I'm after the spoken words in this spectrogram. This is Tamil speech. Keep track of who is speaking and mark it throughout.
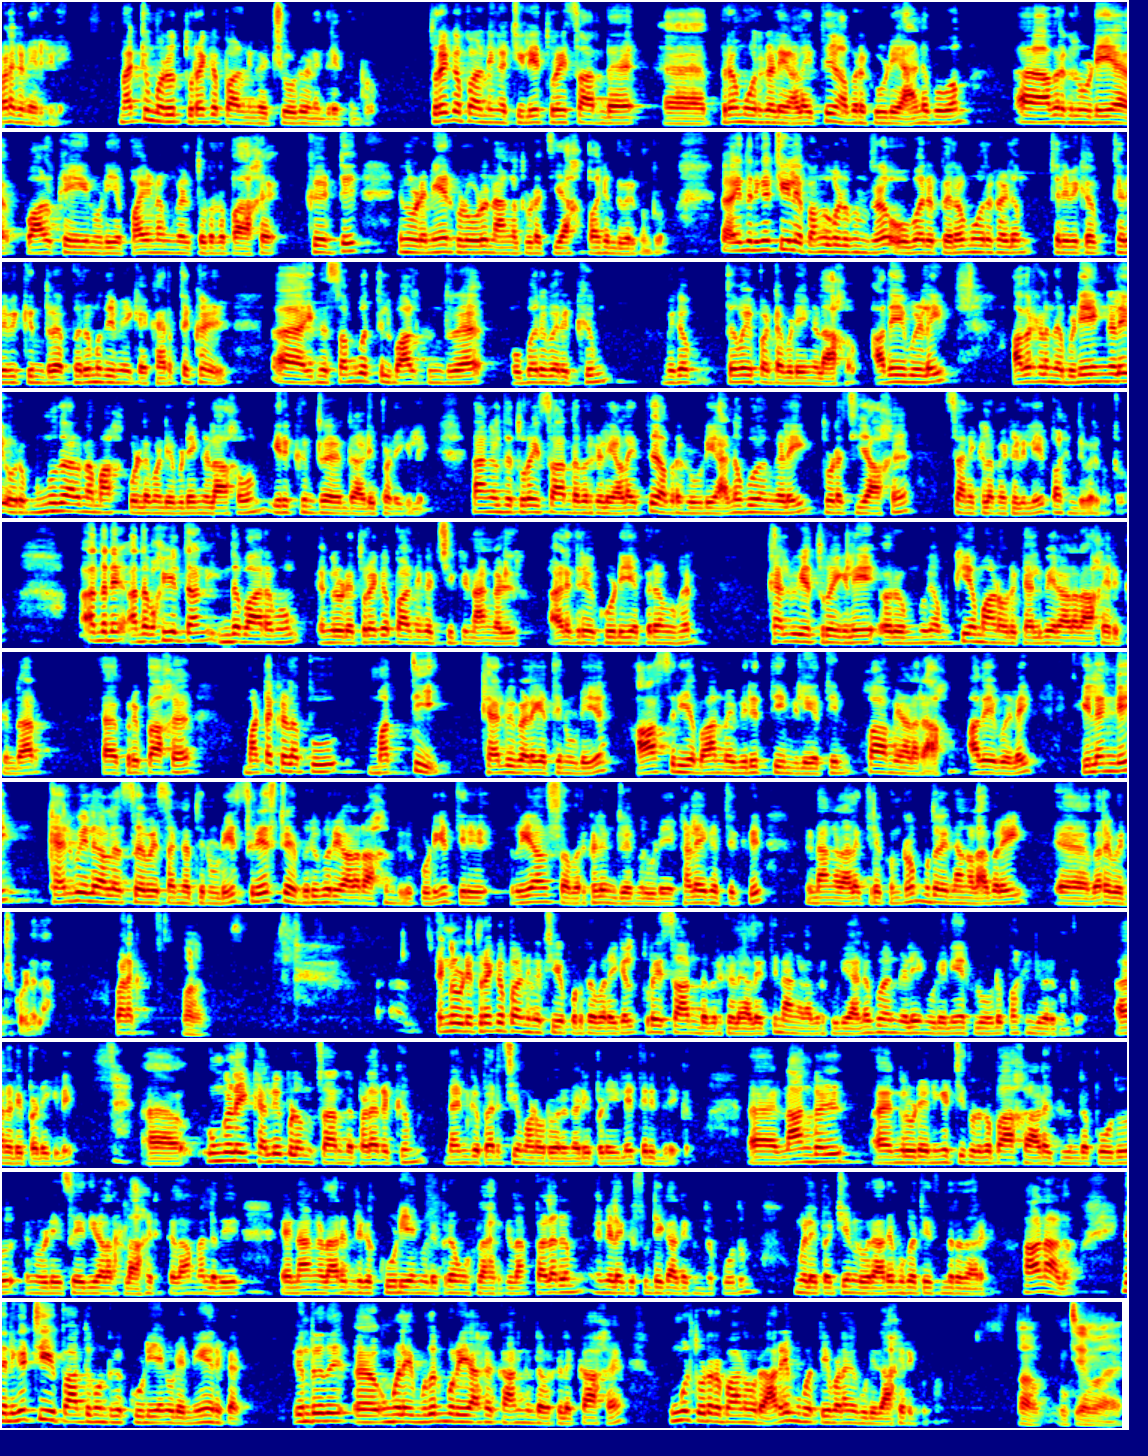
Speaker 1: வணக்க மற்றும் ஒரு துறைக்கப்பால் நிகழ்ச்சியோடு இணைந்திருக்கின்றோம். துறைக்கப்பால் நிகழ்ச்சியிலே துறை சார்ந்த பிரமுகர்களை அழைத்து அவர்களுடைய அனுபவம் அவர்களுடைய வாழ்க்கையினுடைய பயணங்கள் தொடர்பாக கேட்டு எங்களுடைய நேர்களோடு நாங்கள் தொடர்ச்சியாக பகிர்ந்து வருகின்றோம். இந்த நிகழ்ச்சியிலே பங்கு கொள்கின்ற ஒவ்வொரு பிரமுகர்களும் தெரிவிக்க தெரிவிக்கின்ற பெருமதிமிக்க கருத்துக்கள் இந்த சமூகத்தில் வாழ்கின்ற ஒவ்வொருவருக்கும் மிக தேவைப்பட்ட விடயங்களாகும். அதேவேளை அவர்கள் அந்த விடயங்களை ஒரு முன்னுதாரணமாக கொள்ள வேண்டிய விடயங்களாகவும் இருக்கின்ற என்ற அடிப்படையிலே நாங்கள் இந்த துறை சார்ந்தவர்களை அழைத்து அவர்களுடைய அனுபவங்களை தொடர்ச்சியாக சனிக்கிழமைகளிலே பகிர்ந்து வருகின்றோம். அந்த நே- அந்த வகையில் தான் இந்த வாரமும் எங்களுடைய துறைக்கப்பால் நிகழ்ச்சிக்கு நாங்கள் அழைத்திருக்கக்கூடிய பிரமுகர் கல்வியத் துறையிலே ஒரு மிக முக்கியமான ஒரு கல்வியலாளராக இருக்கின்றார். குறிப்பாக மட்டக்களப்பு மத்தி கல்வி வலயத்தினுடைய ஆசிரிய பான்மை விருத்தி நிலையத்தின் முகாமையாளராகும் அதேவேளை இலங்கை கல்வியலாளர் சேவை சங்கத்தினுடைய சிரேஷ்ட விரிவுரையாளராக இருக்கக்கூடிய திரு ரியாஸ் அவர்கள் இன்று எங்களுடைய கலையகத்திற்கு நாங்கள் அழைத்திருக்கின்றோம். முதலில் நாங்கள் அவரை வரவேற்றுக் கொள்ளலாம். வணக்கம்.
Speaker 2: வணக்கம்.
Speaker 1: எங்களுடைய துறைக்கப்பால் நிகழ்ச்சியை பொறுத்தவரைகள் துறை சார்ந்தவர்களை அழைத்து நாங்கள் அவர்களுடைய அனுபவங்களை எங்களுடைய நேர்களோடு பகிர்ந்து வருகின்றோம். அதன் அடிப்படையிலே உங்களை கல்விப்புலம் சார்ந்த பலருக்கும் நன்கு பரிச்சயமான ஒருவரின் அடிப்படையிலே தெரிந்திருக்கும். நாங்கள் எங்களுடைய நிகழ்ச்சி தொடர்பாக அடக்குகின்ற போது எங்களுடைய செய்தியாளர்களாக இருக்கலாம் அல்லது நாங்கள் அறிந்திருக்கக்கூடிய எங்களுடைய பிரமுகர்களாக இருக்கலாம். பலரும் எங்களுக்கு சுட்டிக்காட்டுகின்ற போதும் உங்களை பற்றி எங்களுடைய ஒரு அறிமுகத்தை தந்திருந்தார்கள். ஆனாலும் இந்த நிகழ்ச்சியை பார்த்து கொண்டிருக்கக்கூடிய எங்களுடைய நேர்கள் என்றது உங்களை முதன்முறையாக காண்கின்றவர்களுக்காக உங்கள் தொடர்பான ஒரு அறிமுகத்தை வழங்கக்கூடியதாக இருக்கும்
Speaker 2: ஆ நிச்சயமாக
